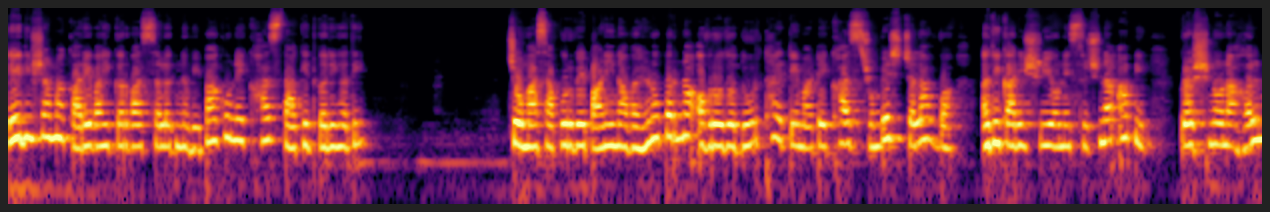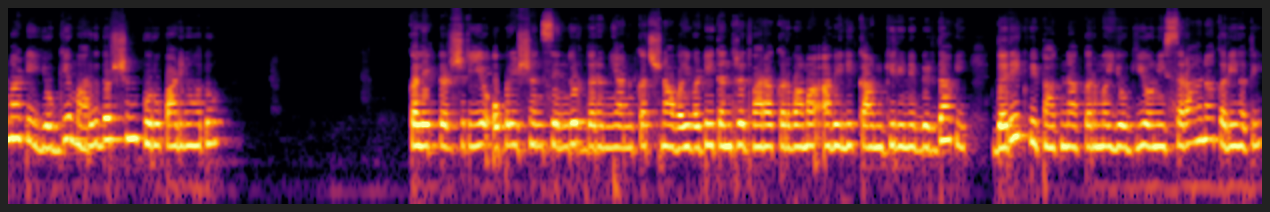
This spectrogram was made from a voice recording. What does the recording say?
તે દિશામાં કાર્યવાહી કરવા સંલગ્ન વિભાગોને ખાસ તાકીદ કરી હતી. ચોમાસા પૂર્વે પાણીના વહેણો પરના અવરોધો દૂર થાય તે માટે ખાસ ઝુંબેશ ચલાવવા અધિકારીશ્રીઓને સૂચના આપી પ્રશ્નોના હલ માટે યોગ્ય માર્ગદર્શન પૂરું પાડ્યું હતું. કલેક્ટરશ્રીએ ઓપરેશન સિંદૂર દરમિયાન કચ્છના વહીવટીતંત્ર દ્વારા કરવામાં આવેલી કામગીરીને બિરદાવી દરેક વિભાગના કર્મયોગીઓની સરાહના કરી હતી.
